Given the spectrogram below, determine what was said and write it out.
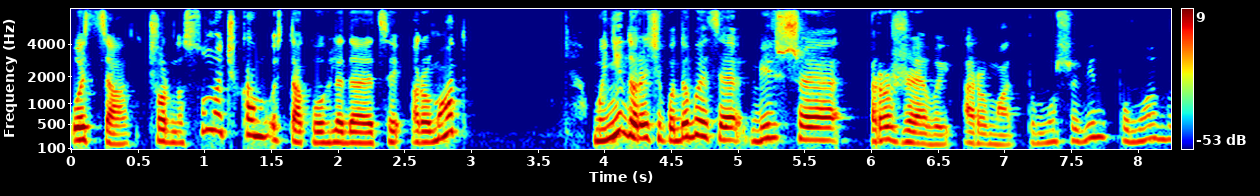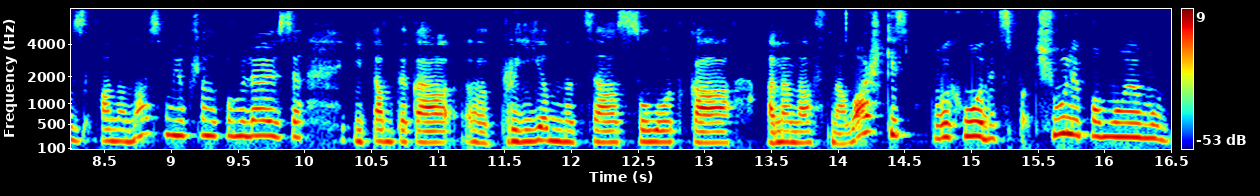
Ось ця чорна сумочка, ось так виглядає цей аромат. Мені, до речі, подобається більше рожевий аромат, тому що він, по-моєму, з ананасом, якщо не помиляюся, і там така е, приємна ця солодка ананасна важкість виходить з пачулі, по-моєму.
